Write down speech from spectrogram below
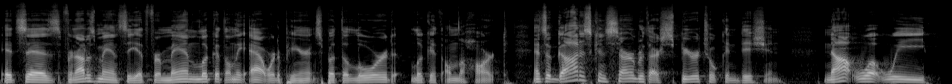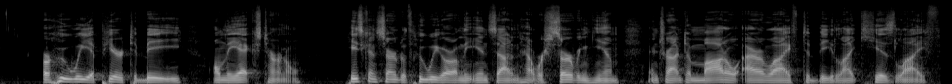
it says, For not as man seeth, for man looketh on the outward appearance, but the Lord looketh on the heart. And so God is concerned with our spiritual condition, not what we or who we appear to be on the external. He's concerned with who we are on the inside and how we're serving Him and trying to model our life to be like His life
